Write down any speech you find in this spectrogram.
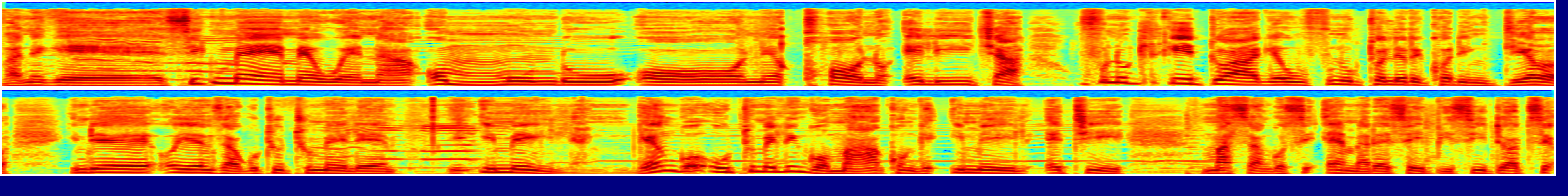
vane-ke sikumeme wena omuntu onekhono elitsha ufuna ukukitwa-ke ufuna ukuthola i-recording deal into oyenza ukuthi uthumele i-email ngengo uthumela ingoma yakho nge-email ethi masango cmrsabc co za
